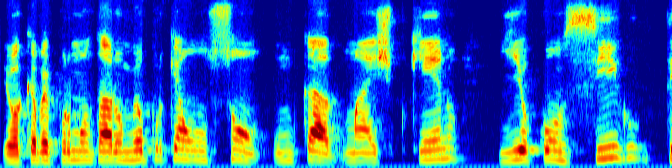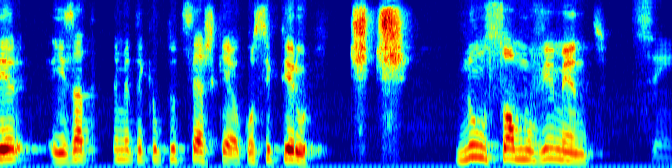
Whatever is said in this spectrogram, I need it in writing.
eu acabei por montar o meu porque é um som um bocado mais pequeno e eu consigo ter exatamente aquilo que tu disseste, que é eu consigo ter o tch, tch num só movimento. Sim.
